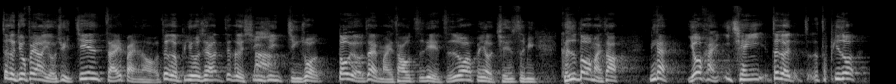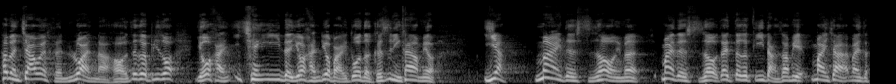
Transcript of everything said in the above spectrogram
这个就非常有趣。今天窄板哦，这个比如像这个欣兴、景硕都有在买超之列，只是说没有前十名，可是都有买超。你看有喊一千一，这个比如说他们价位很乱呐，哈，这个比如说有喊一千一的，有喊六百多的，可是你看到没有，一样。卖的时候，你们卖的时候，在这个低档上面卖下来，卖的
